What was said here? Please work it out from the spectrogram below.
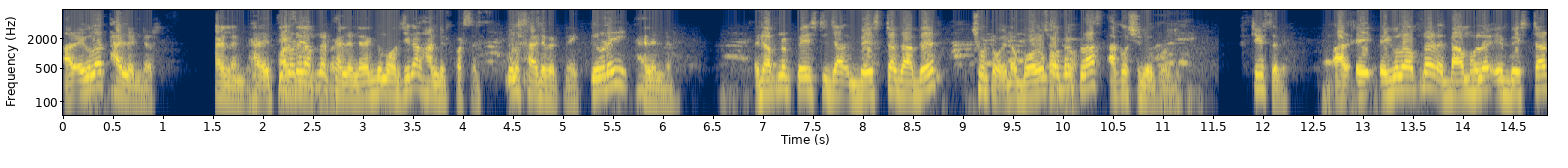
আর এগুলো থাইল্যান্ডার থাইল্যান্ড হ্যাঁ এই তিনোটাই আপনার. থাইল্যান্ডার একদম অরিজিনাল হান্ড্রেড পার্সেন্ট কোনো সাইড এফেক্ট নেই। তিনোটাই থাইল্যান্ডার এটা আপনার পেস্ট বেস্টটা যাদের ছোট এটা বড় করবে প্লাস আকর্ষণীয় করবে। ঠিক আছে? আর এগুলো আপনার দাম হলো এই বেস্টটার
